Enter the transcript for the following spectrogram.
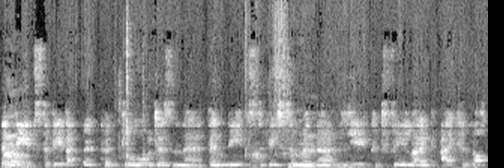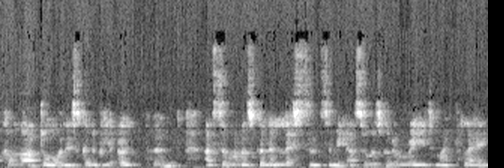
There Uh, needs to be that open door, doesn't there? There needs to be someone that you could feel like I can knock on that door and it's going to be opened, and someone's going to listen to me, and someone's going to read my play.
